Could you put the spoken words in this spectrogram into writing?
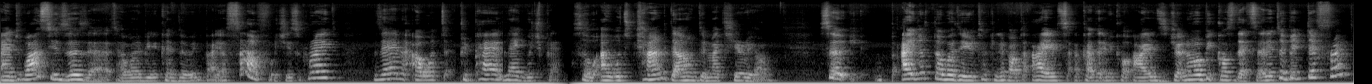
And once you do that, or maybe you can do it by yourself, which is great, then I would prepare language plan. So I would chunk down the material. So I don't know whether you're talking about IELTS academic or IELTS general because that's a little bit different.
